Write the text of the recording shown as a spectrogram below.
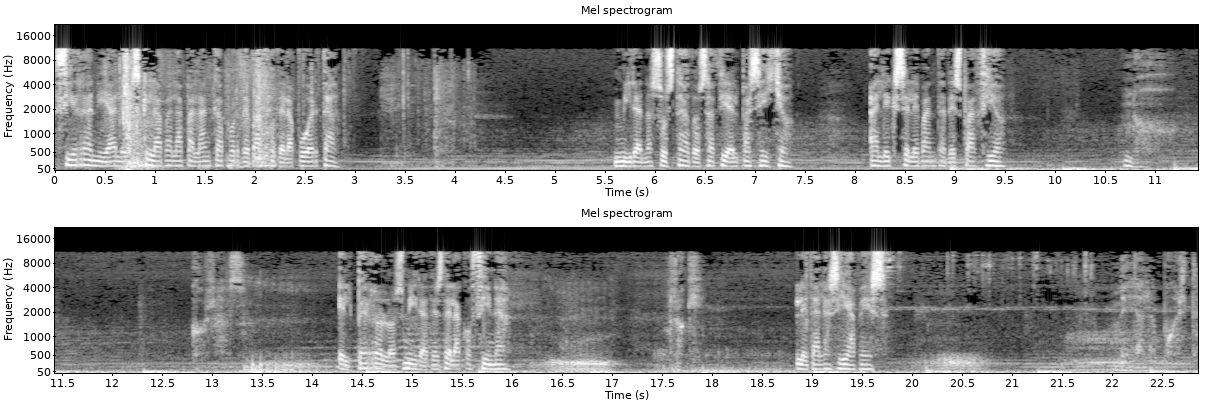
Cierran y Alex clava la palanca por debajo de la puerta. Miran asustados hacia el pasillo. Alex se levanta despacio. No. Corras. El perro los mira desde la cocina. Rocky, Le da las llaves. ve a la puerta.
